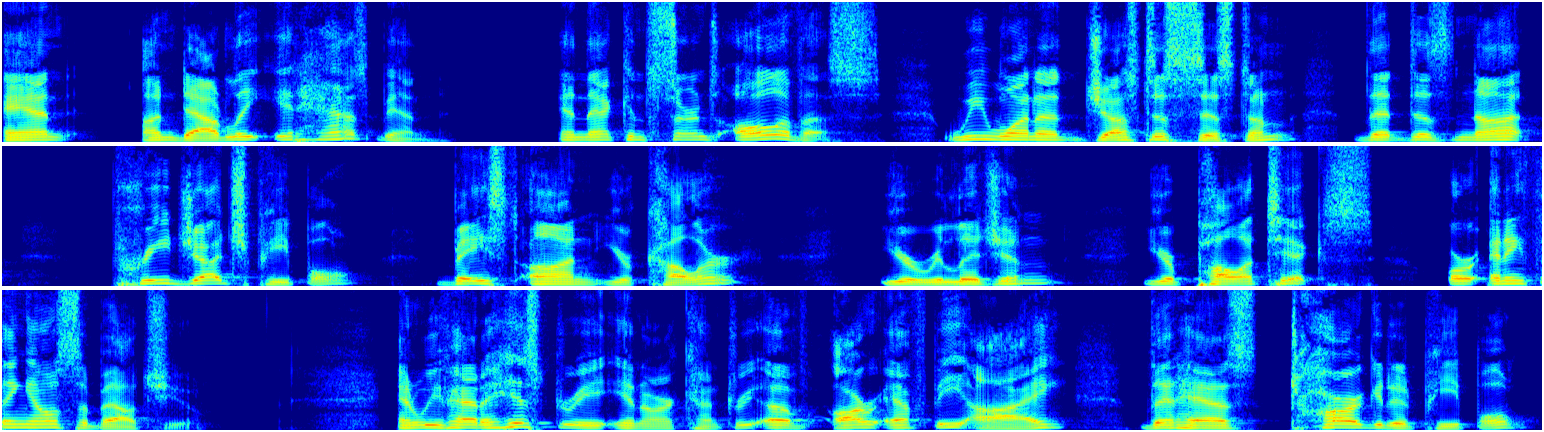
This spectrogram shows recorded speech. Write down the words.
And undoubtedly it has been. And that concerns all of us. We want a justice system that does not prejudge people based on your color, your religion, your politics, or anything else about you. And we've had a history in our country of our FBI that has targeted people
